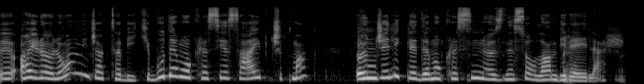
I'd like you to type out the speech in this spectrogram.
Ee, hayır öyle olmayacak tabii ki. Bu demokrasiye sahip çıkmak öncelikle demokrasinin öznesi olan bireyler.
